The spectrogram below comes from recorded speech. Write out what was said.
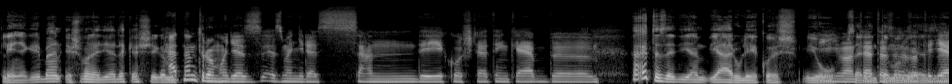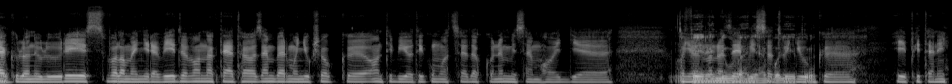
lényegében, és van egy érdekesség, ami... Hát nem tudom, hogy ez, ez mennyire szándékos, tehát inkább... Hát ez egy ilyen járulékos jó, Így van, szerintem. Tehát az, az ott egy elkülönülő rész, valamennyire védve vannak, tehát ha az ember mondjuk sok antibiotikumot szed, akkor nem hiszem, hogy, hogy onnan azért vissza tudjuk épül. építeni.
